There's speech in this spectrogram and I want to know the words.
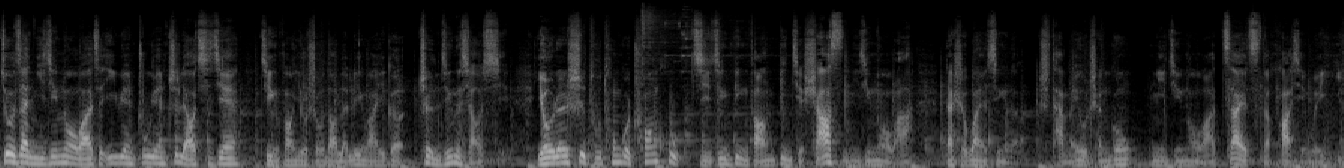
就在尼金诺娃在医院住院治疗期间，警方又收到了另外一个震惊的消息：有人试图通过窗户挤进病房，并且杀死尼金诺娃。但是万幸的是，他没有成功。尼金诺娃再次的化险为夷。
